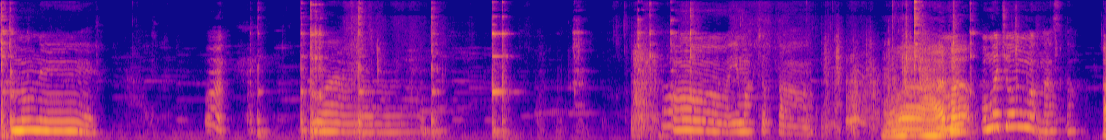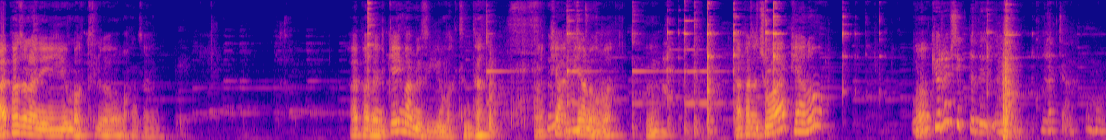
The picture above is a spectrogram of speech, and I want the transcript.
잘 먹네. 와 알파 엄마 좋은 음악 나왔어. 알파전환이 이 음악 틀려 항상 알파전이 게임하면서 이 음악 튼다 어? 피아, 피아노 음악 응? 알파전 좋아? 피아노? 어? 결혼식 때도 음악 골랐잖아. 어머,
